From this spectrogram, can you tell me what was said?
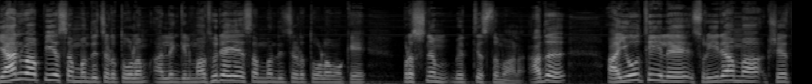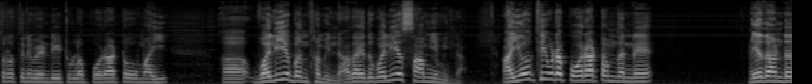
ഗ്യാൻവാപ്പിയെ സംബന്ധിച്ചിടത്തോളം അല്ലെങ്കിൽ മധുരയെ സംബന്ധിച്ചിടത്തോളം ഒക്കെ പ്രശ്നം വ്യത്യസ്തമാണ്. അത് അയോധ്യയിലെ ശ്രീരാമ ക്ഷേത്രത്തിന് വേണ്ടിയിട്ടുള്ള പോരാട്ടവുമായി വലിയ ബന്ധമില്ല. അതായത് വലിയ സാമ്യമില്ല. അയോധ്യയുടെ പോരാട്ടം തന്നെ ഏതാണ്ട്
